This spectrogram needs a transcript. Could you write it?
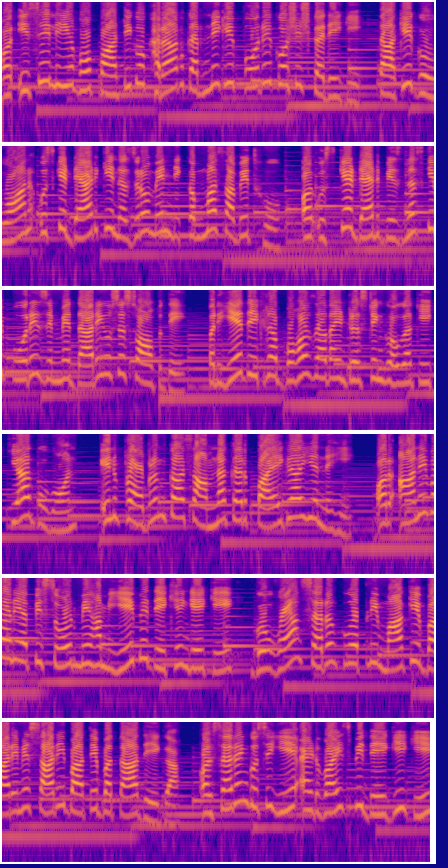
और इसीलिए वो पार्टी को खराब करने की पूरी कोशिश करेगी, ताकि गुवान उसके डैड की नज़रों में निकम्मा साबित हो और उसके डैड बिज़नेस की पूरी ज़िम्मेदारी उसे सौंप दे। पर ये देखना बहुत ज़्यादा इंटरेस्टिंग होगा कि क्या गुवान इन प्रॉब्लम का सामना कर पाएगा या नहीं। और आने वाले एपिसोड में हम ये भी देखेंगे कि गोवान सरंग को अपनी माँ के बारे में सारी बातें बता देगा। और सरंग उसे ये एडवाइस भी देगी कि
